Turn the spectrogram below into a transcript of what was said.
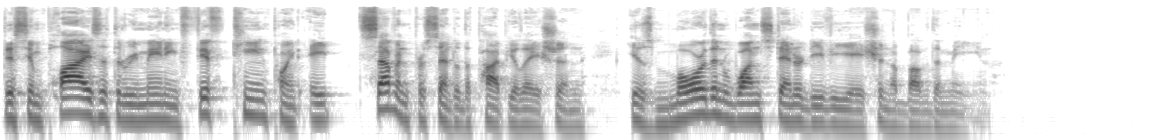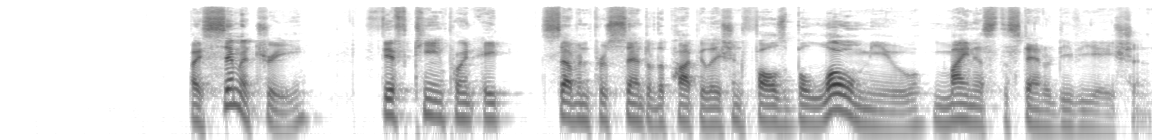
This implies that the remaining 15.87% of the population is more than one standard deviation above the mean. By symmetry, 15.87% of the population falls below mu minus the standard deviation.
